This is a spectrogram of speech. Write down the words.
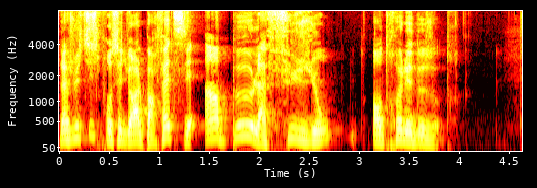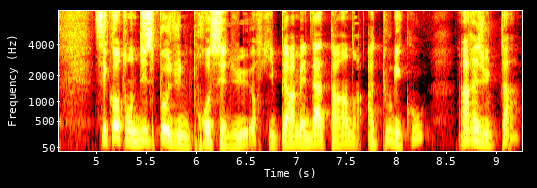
La justice procédurale parfaite, c'est un peu la fusion entre les deux autres. C'est quand on dispose d'une procédure qui permet d'atteindre à tous les coups un résultat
